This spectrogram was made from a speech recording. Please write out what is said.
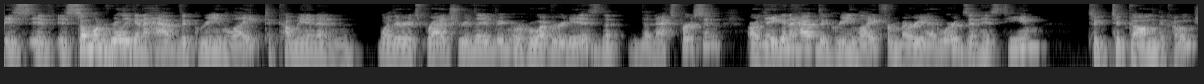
is is, is someone really going to have the green light to come in and whether it's Brad Treliving or whoever it is, the the next person, are they going to have the green light from Murray Edwards and his team to to gong the coach?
